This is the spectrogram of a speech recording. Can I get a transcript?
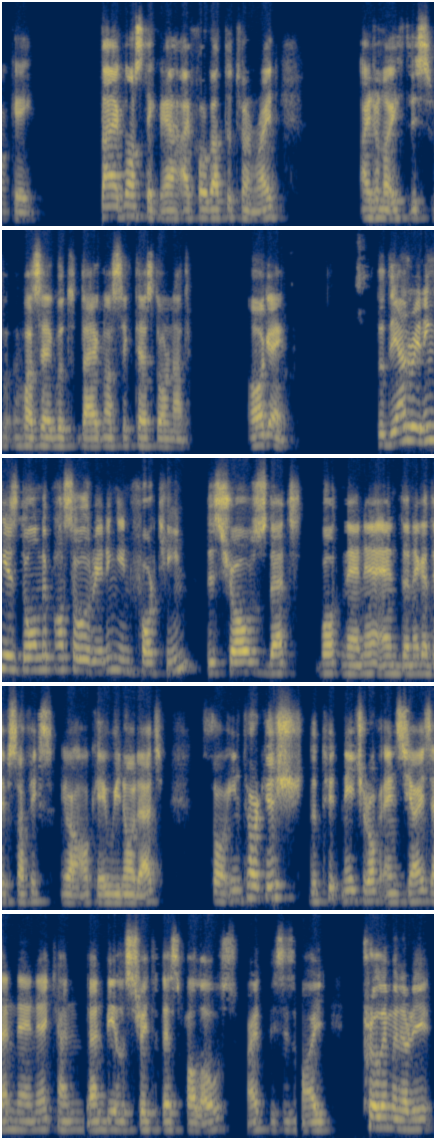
Okay, diagnostic, yeah, I forgot the term, right? I don't know if this was a good diagnostic test or not. Okay, the DN reading is the only possible reading in 14. This shows that both nene and the negative suffix, yeah, okay, we know that. So in Turkish, the nature of NCIs and nene can then be illustrated as follows, right? This is my preliminary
